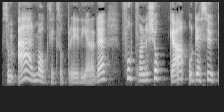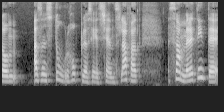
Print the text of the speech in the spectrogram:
som är magsäcksopererade, fortfarande tjocka och dessutom alltså en stor hopplöshetskänsla för att samhället är inte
